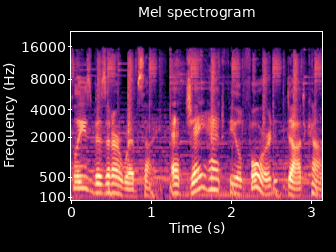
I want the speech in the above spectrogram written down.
Please visit our website at jhatfieldford.com.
